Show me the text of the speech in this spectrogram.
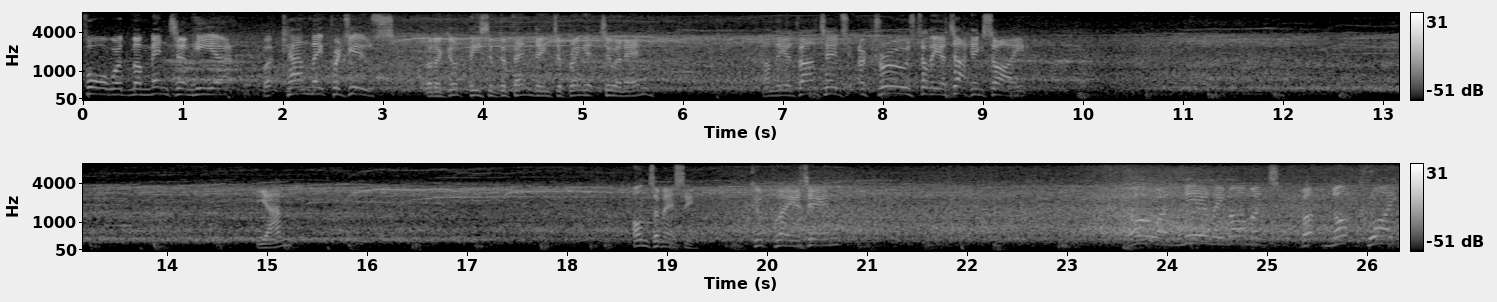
forward momentum here, but can they produce? But a good piece of defending to bring it to an end. And the advantage accrues to the attacking side. Jan. On to Messi. Could play it in. Oh, a nearly moment, but not quite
